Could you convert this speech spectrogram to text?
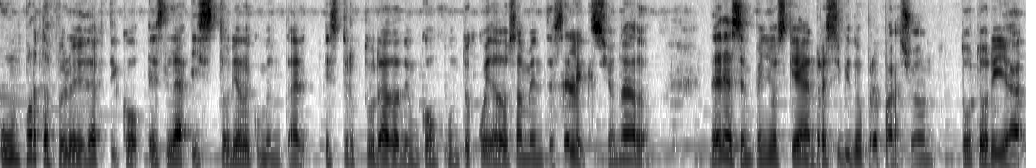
un portafolio didáctico es la historia documental estructurada de un conjunto cuidadosamente seleccionado de desempeños que han recibido preparación, tutoría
